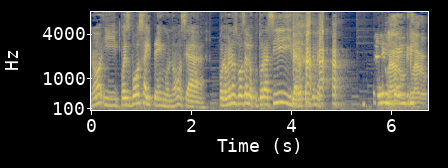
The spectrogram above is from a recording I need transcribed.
¿no? Y pues voz ahí tengo, ¿no? O sea, por lo menos voz de locutor así y de repente me sale un buen grito.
